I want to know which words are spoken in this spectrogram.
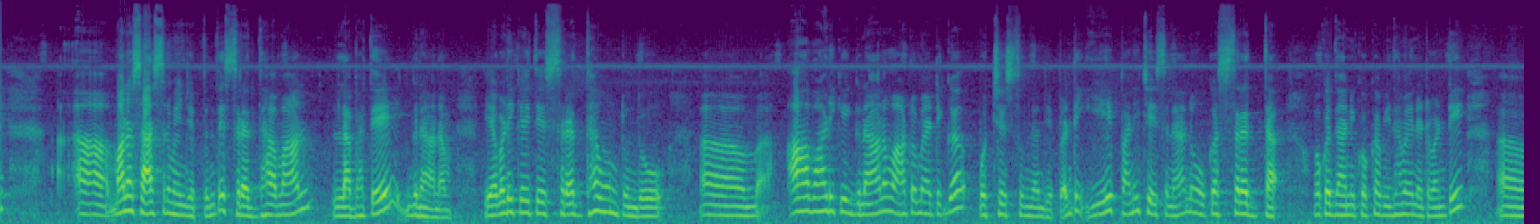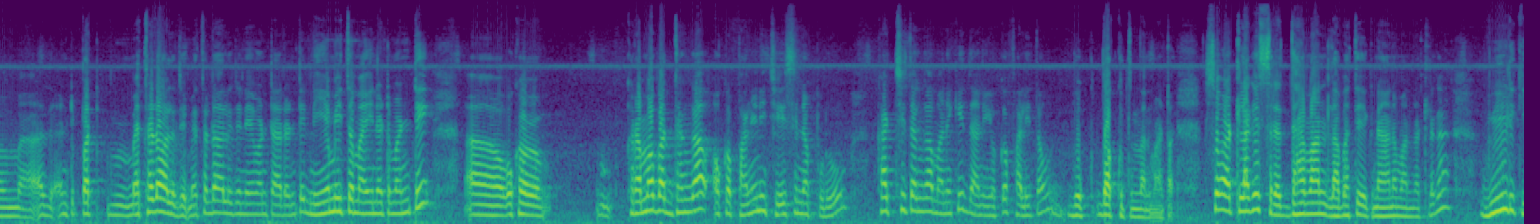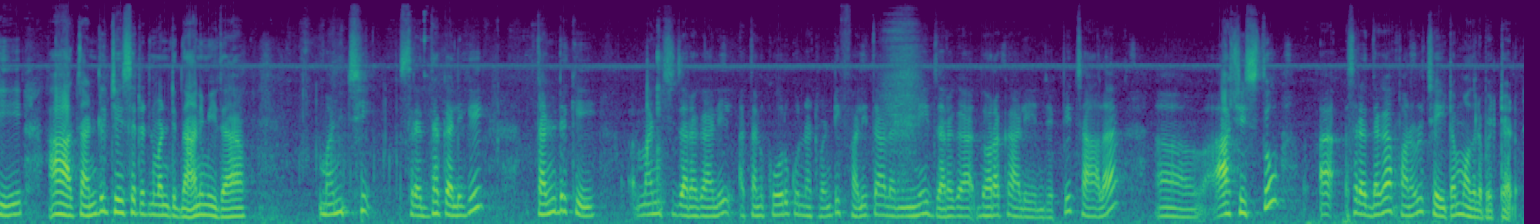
మన శాస్త్రం ఏం చెప్తుంది శ్రద్ధవాన్ లభతే జ్ఞానం. ఎవరికైతే శ్రద్ధ ఉంటుందో ఆ, ఆ వాడికి జ్ఞానం ఆటోమేటిక్గా వచ్చేస్తుందని చెప్పి అంటే ఏ పని చేసినా నువ్వు ఒక శ్రద్ధ. ఒక విధమైనటువంటి అది- అంటే పట్ మెథడాలజీ మెథడాలజీని ఏమంటారంటే నియమితమైనటువంటి ఒక క్రమబద్ధంగా ఒక పనిని చేసినప్పుడు ఖచ్చితంగా మనకి దాని యొక్క ఫలితం దక్కుతుందనమాట సో అట్లాగే శ్రద్ధావాన్ లభతే జ్ఞానం అన్నట్లుగా వీడికి ఆ తండ్రి చేసేటటువంటి దాని మీద మంచి శ్రద్ధ కలిగి తండ్రికి మంచి జరగాలి అతను కోరుకున్నటువంటి ఫలితాలన్నీ జరగా దొరకాలి అని చెప్పి చాలా ఆశిస్తూ శ్రద్ధగా పనులు చేయటం మొదలుపెట్టాడు.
